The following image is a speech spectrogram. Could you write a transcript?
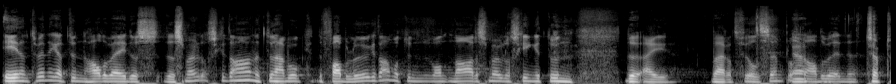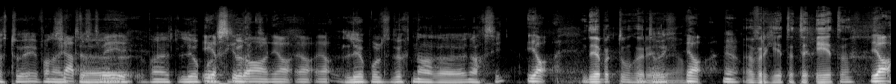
21, en toen hadden wij dus de smuilers gedaan. En toen hebben we ook de fabuleux gedaan. Maar toen, want na de smuilers gingen toen de... Ey, waar het veel simpeler. Ja. Hadden we in de, Chapter 2 vanuit, Chapter eh, 2. vanuit eerst Leopoldsburg, gedaan, ja, ja, ja. Leopoldsburg naar, uh, naar Zie. Ja, Die heb ik toen gereden. Terug. Ja. ja, En vergeten te eten. ja.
